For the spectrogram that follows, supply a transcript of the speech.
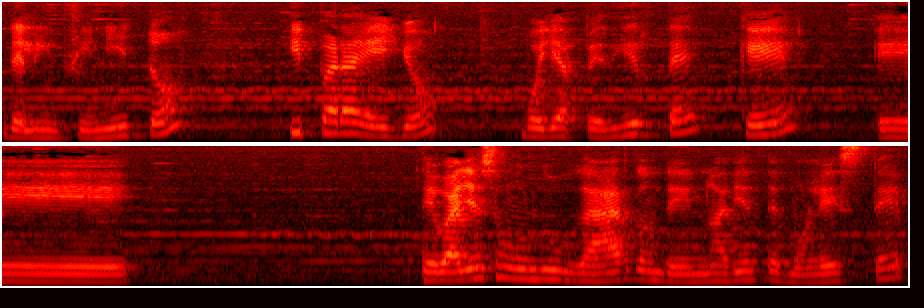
del infinito y para ello voy a pedirte que eh, te vayas a un lugar donde nadie te moleste,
